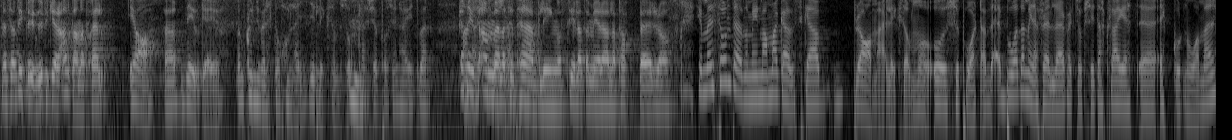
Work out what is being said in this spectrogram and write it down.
men sen fick du, du fick göra allt annat själv. Ja, Ja. det gjorde jag ju. De kunde väl stå och hålla i liksom så kanske på sin höjd. Men Jag tänkte anmäla till tävling och se till att de ger alla papper. Och... Ja men sånt är ändå min mamma ganska bra med liksom och, och supportande. Båda mina föräldrar är faktiskt också i dagsläget eh, ekonomer.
